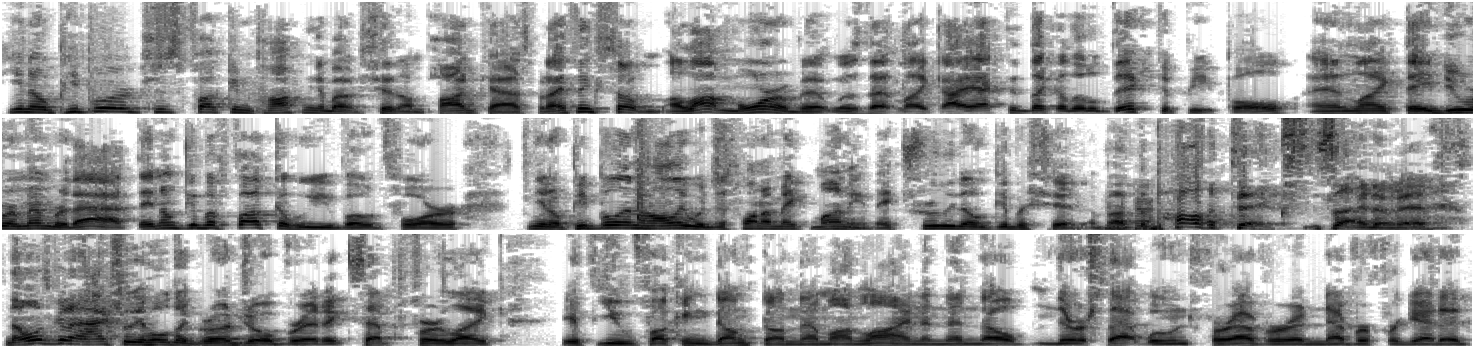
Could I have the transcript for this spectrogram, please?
you know, people are just fucking talking about shit on podcasts. But I think so a lot more of it was that like I acted like a little dick to people, and like they do remember that. They don't give a fuck who you vote for. You know, people in Hollywood just want to make money. They truly don't give a shit about the politics side of it. No one's gonna actually hold a grudge over it, except for like if you fucking dunked on them online, and then they'll nurse that wound forever and never forget it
